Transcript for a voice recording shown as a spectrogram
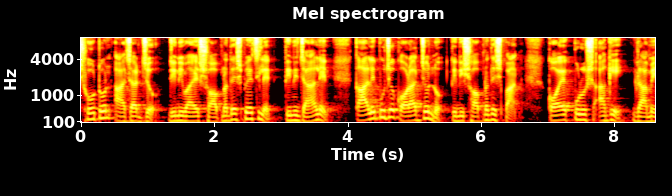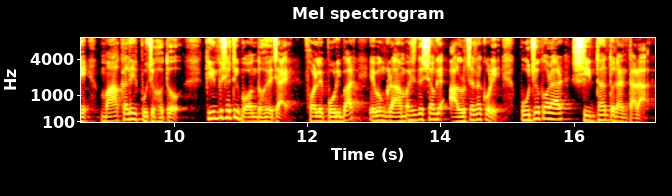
ছোটন আচার্য, যিনি মায়ের স্বপ্নাদেশ পেয়েছিলেন, তিনি জানালেন, কালী পুজো করার জন্য তিনি স্বপ্নাদেশ পান। কয়েক পুরুষ আগে গ্রামে মা কালীর পুজো হতো, কিন্তু সেটি বন্ধ হয়ে যায়। ফলে পরিবার এবং গ্রামবাসীদের সঙ্গে আলোচনা করে পুজো করার সিদ্ধান্ত নেন তারা।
